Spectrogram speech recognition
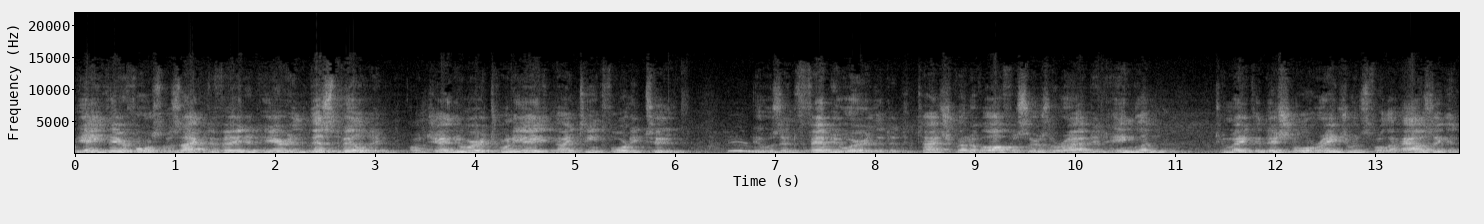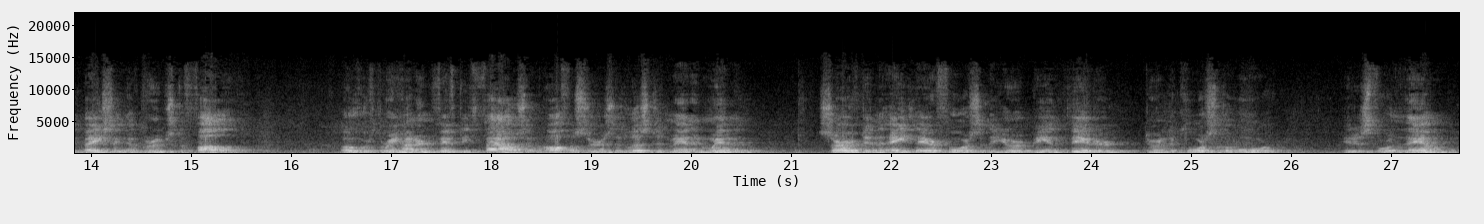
The 8th Air Force was activated here in this building on January 28, 1942. It was in February that a detachment of officers arrived in England to make initial arrangements for the housing and basing of groups to follow. Over 350,000 officers, enlisted men and women, served in the 8th Air Force in the European theater during the course of the war. It is for them,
